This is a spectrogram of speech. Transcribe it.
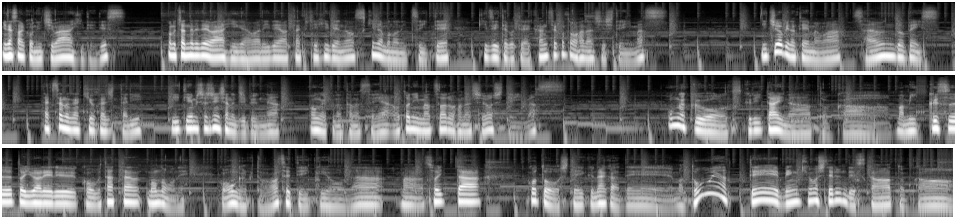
皆さんこんにちは、ヒデです。このチャンネルでは日替わりで私ヒデの好きなものについて気づいたことや感じたことをお話ししています。日曜日のテーマはサウンドベース。たくさんの楽器をかじったり、DTM 初心者の自分が音楽の楽しさや音にまつわるお話をしています。音楽を作りたいなとか、まあ、ミックスと言われるこう歌ったものをねこう音楽と合わせていくような、まあ、そういったことをしていく中で、まあ、どうやって勉強してるんですかとか、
